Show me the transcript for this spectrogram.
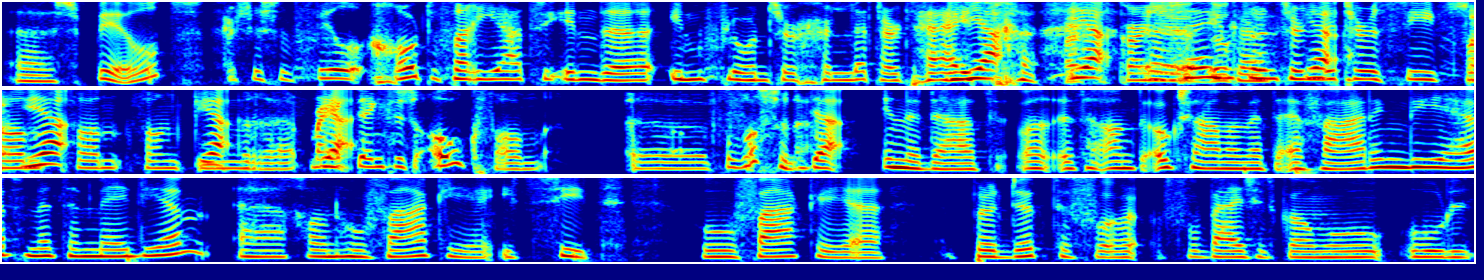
eh, speelt. er is dus een veel grote variatie in de influencer geletterdheid. Ja, ja kan je zeker. influencer Ja. literacy van, Ja. van, van kinderen. Maar Ja. ik denk dus ook van eh, volwassenen. Ja, inderdaad. Want het hangt ook samen met de ervaring die je hebt met een medium. Eh, gewoon hoe vaker je iets ziet, hoe vaker je producten voor, voorbij ziet komen, hoe, hoe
